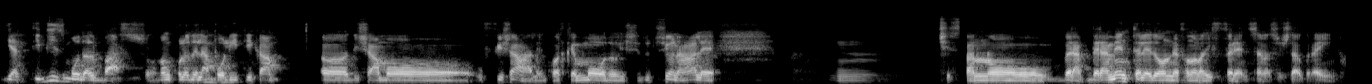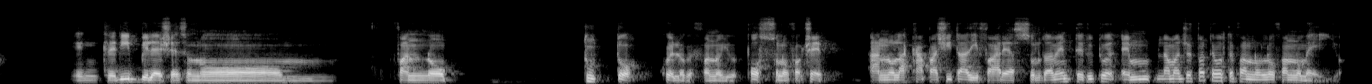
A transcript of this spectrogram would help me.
di, attivismo dal basso, non quello della politica uh, diciamo ufficiale in qualche modo, istituzionale. Mh, ci stanno vera- veramente le donne fanno la differenza nella società ucraina. È incredibile, cioè sono, fanno tutto quello che fanno io, possono fare, cioè hanno la capacità di fare assolutamente tutto e la maggior parte delle volte fanno, lo fanno meglio.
